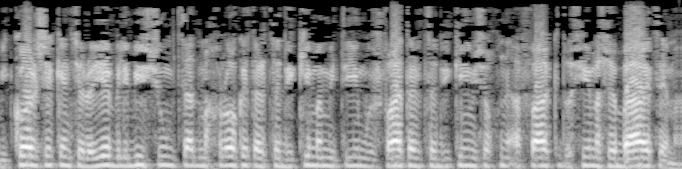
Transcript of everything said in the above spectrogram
מכל שכן שלא יהיה בלבי שום צד מחלוקת על צדיקים אמיתיים, ובפרט על צדיקים שוכני עפר קדושים אשר בארץ המה.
